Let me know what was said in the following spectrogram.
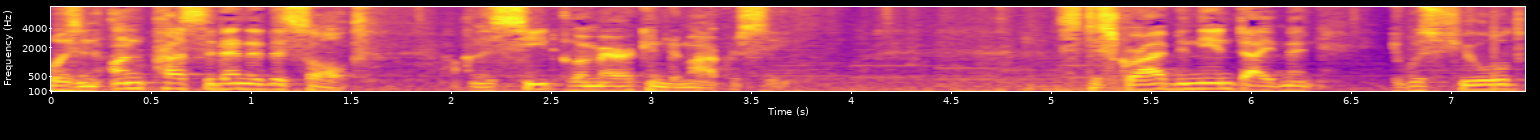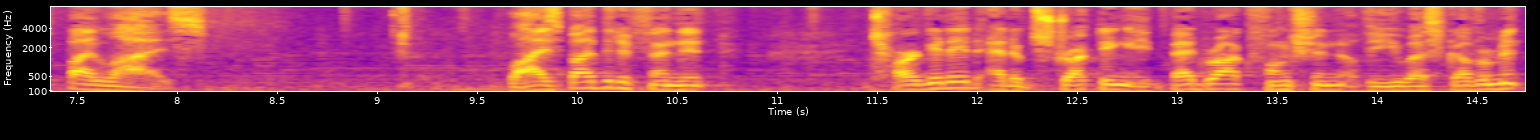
was an unprecedented assault on the seat of American democracy. As described in the indictment, it was fueled by lies. Lies by the defendant targeted at obstructing a bedrock function of the U.S. government,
